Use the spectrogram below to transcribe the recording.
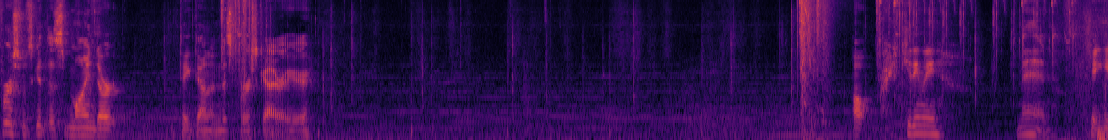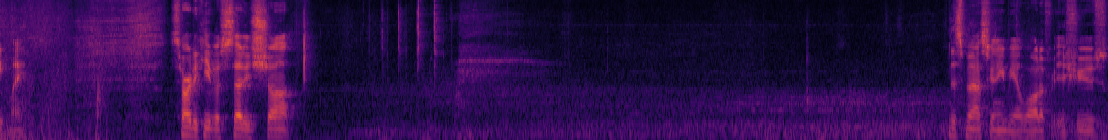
First, let's get this mine dart takedown on this first guy right here. Kidding me? Man, can't keep my... It's hard to keep a steady shot. This map's gonna give me a lot of issues.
